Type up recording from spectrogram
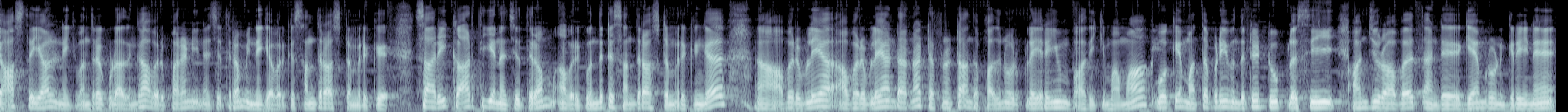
யாஸ் தயால் இன்றைக்கி வந்துடக்கூடாதுங்க. அவர் பரணி நட்சத்திரம் இன்றைக்கி அவருக்கு சந்திராஷ்டம் இருக்குது சாரி கார்த்திகை நட்சத்திரம் அவருக்கு வந்துட்டு சந்திராஷ்டம் இருக்குங்க. அவர் விளையா அவர் விளையாண்டார்னா டெஃபினட்டாக அந்த பதினோரு பிளேயரையும் பாதிக்குமாமா? ஓகே மற்றபடி வந்துட்டு du Plessis Anuj Rawat and Cameron Green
